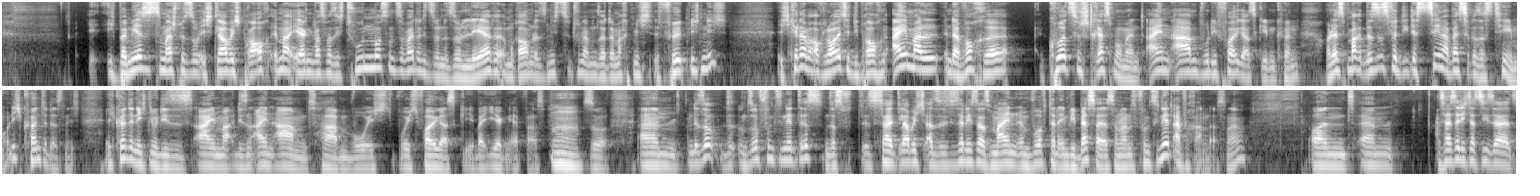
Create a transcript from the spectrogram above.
ich, bei mir ist es zum Beispiel so, ich glaube, ich brauche immer irgendwas, was ich tun muss und so weiter. So eine so Leere im Raum, dass ich nichts zu tun habe und so weiter, macht mich, füllt mich nicht. Ich kenne aber auch Leute, die brauchen einmal in der Woche kurzen Stressmoment, einen Abend, wo die Vollgas geben können. Und das macht, das ist für die das zehnmal bessere System. Und ich könnte das nicht. Ich könnte nicht nur dieses einmal, diesen einen Abend haben, wo ich, wo ich Vollgas gehe bei irgendetwas. Mhm. So. Ähm, und, so, und so funktioniert das. Und das ist halt, glaube ich, also es ist ja nicht so, dass mein Entwurf dann irgendwie besser ist, sondern es funktioniert einfach anders. Ne? Und ähm, das heißt ja nicht, dass dieser,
